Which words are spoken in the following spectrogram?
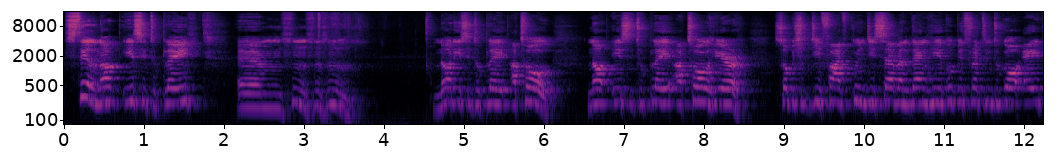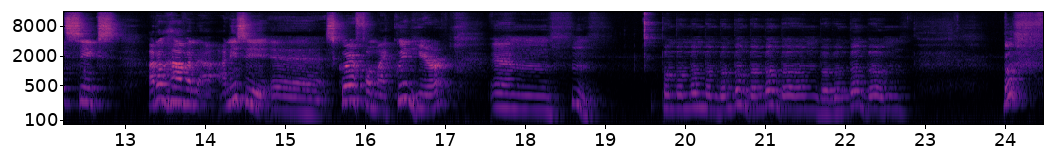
Still not easy to play. Um, hmm, hmm, hmm. Not easy to play at all. Not easy to play at all here. So bishop g5, queen g7, then he would be threatening to go 8-6. I don't have an, an easy uh, square for my queen here. Um, hmm. Boom, boom, boom, boom, boom, boom, boom, boom, boom, boom, boom, boom, boom. Boof.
